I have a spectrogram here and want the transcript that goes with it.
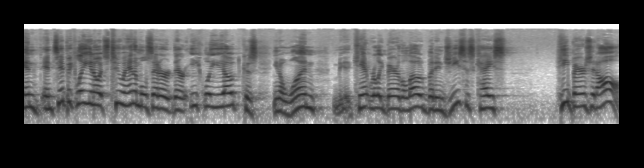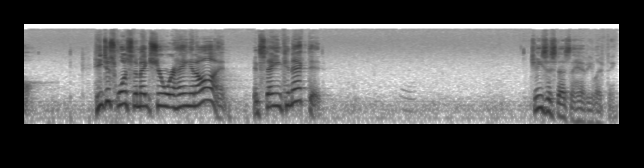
And, and typically, you know, it's two animals that are they're equally yoked because, you know, one can't really bear the load. But in Jesus' case, he bears it all. He just wants to make sure we're hanging on and staying connected. Jesus does the heavy lifting.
